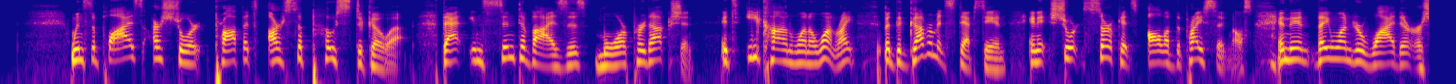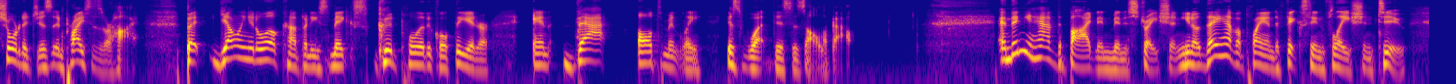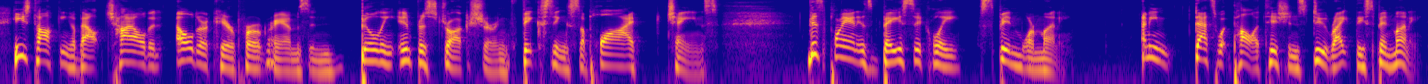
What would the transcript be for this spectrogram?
When supplies are short, profits are supposed to go up. That incentivizes more production. It's Econ 101, right? But the government steps in and it short circuits all of the price signals. And then they wonder why there are shortages and prices are high. But yelling at oil companies makes good political theater. And that ultimately is what this is all about. And then you have the Biden administration. You know, they have a plan to fix inflation too. He's talking about child and elder care programs and building infrastructure and fixing supply chains. This plan is basically spend more money. I mean, that's what politicians do, right? They spend money.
